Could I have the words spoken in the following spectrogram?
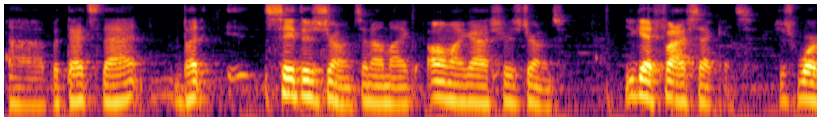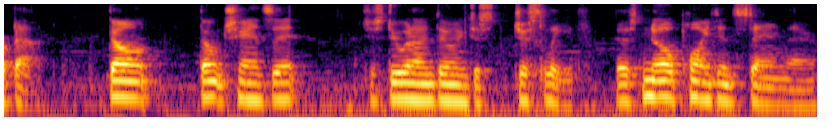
Uh, but that's that. But say there's drones, and I'm like, oh my gosh, there's drones. You get five seconds. Just warp out. Don't don't chance it. Just do what I'm doing. Just just leave. There's no point in staying there.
